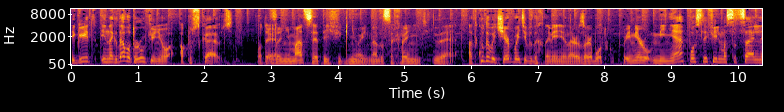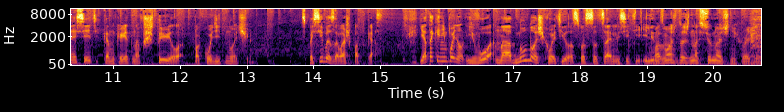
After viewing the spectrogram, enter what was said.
И говорит, иногда вот руки у него опускаются. Вот реально. Заниматься этой фигней надо сохранить. Да. Откуда вы черпаете вдохновение на разработку? К примеру, меня после фильма «Социальная сеть» конкретно вштырило покодить ночью. Спасибо за ваш подкаст. Я так и не понял, его на одну ночь хватило с социальной сети? Или Возможно, даже на всю ночь не хватило.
